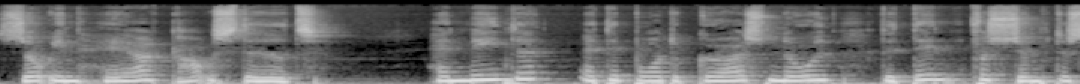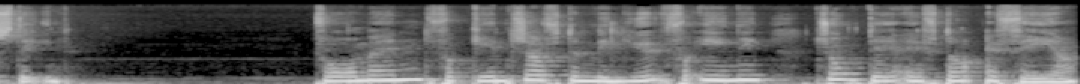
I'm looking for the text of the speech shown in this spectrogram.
så en herre gravstedet. Han mente, at det burde gøres noget ved den forsømte sten. Formanden for Gentofte Miljøforening tog derefter affære.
